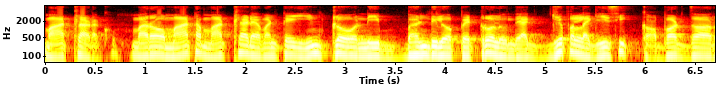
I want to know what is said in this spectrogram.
మాట్లాడకు. మరో మాట మాట్లాడావంటే ఇంట్లో నీ బండిలో పెట్రోల్ ఉంది. అగ్గిపల్ల గీసి కబడ్దార్.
